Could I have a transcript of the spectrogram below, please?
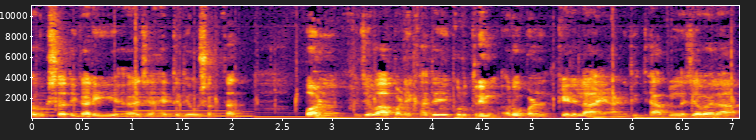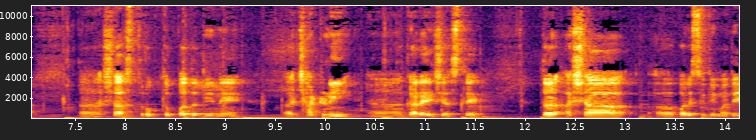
वृक्ष अधिकारी जे आहेत ते देऊ शकतात. पण जेव्हा आपण एखादे कृत्रिम रोपण केलेलं आहे आणि तिथे आपल्याला जेव्हा शास्त्रोक्त पद्धतीने छाटणी करायची असते. तर अशा परिस्थितीमध्ये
